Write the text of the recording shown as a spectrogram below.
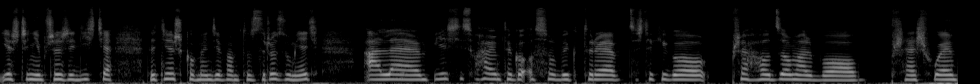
jeszcze nie przeżyliście, to ciężko będzie wam to zrozumieć, ale jeśli słuchają tego osoby, które coś takiego przechodzą albo przeszły,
